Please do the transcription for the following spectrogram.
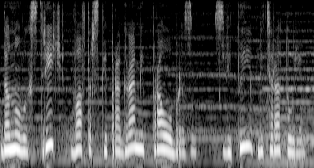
До новых встреч в авторской программе «Прообразы. Святые в литературе».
